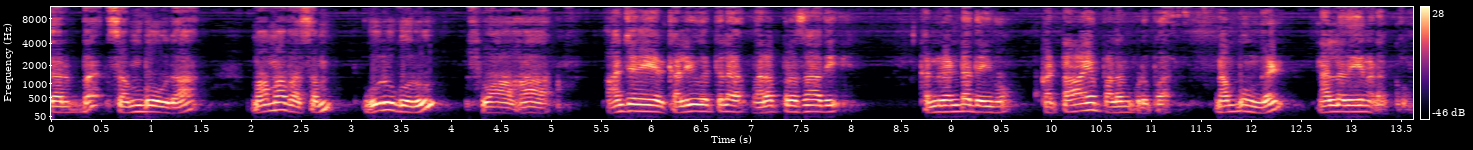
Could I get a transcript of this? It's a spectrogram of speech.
கர்ப்ப சம்பூதா மமவசம் குரு குரு சுவாகா. ஆஞ்சநேயர் கலியுகத்துல வரப்பிரசாதி கண்கண்ட தெய்வம் கட்டாயம் பலன் கொடுப்பார். நம்புங்கள் நல்லதே நடக்கும்.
